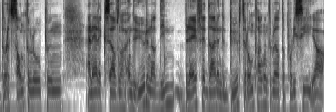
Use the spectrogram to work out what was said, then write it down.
door het zand te lopen. En eigenlijk zelfs nog in de uren nadien blijft hij daar in de buurt rondhangen, terwijl de politie ja,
